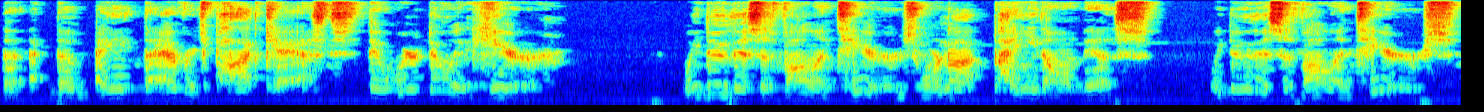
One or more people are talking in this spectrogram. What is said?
The, the, the average podcasts that we're doing here, we do this as volunteers. We're not paid on this. We do this as volunteers.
